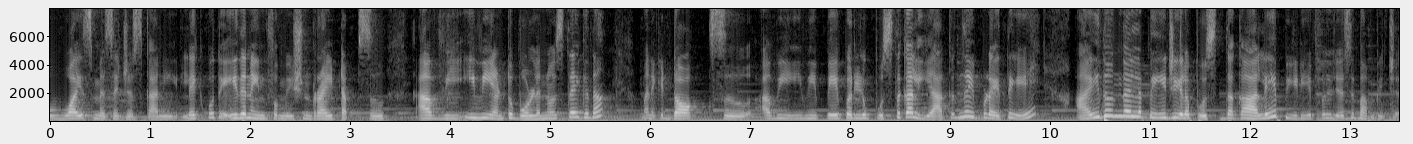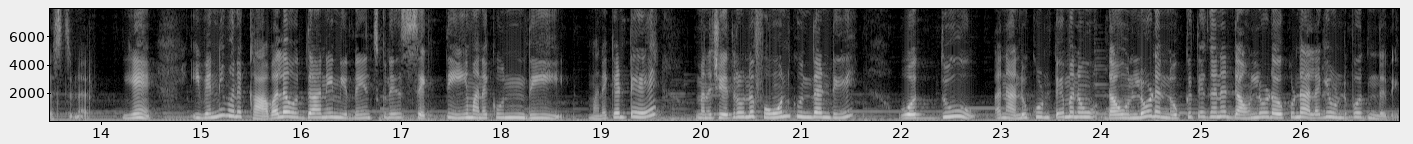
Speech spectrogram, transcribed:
వాయిస్ మెసేజెస్ కానీ లేకపోతే ఏదైనా ఇన్ఫర్మేషన్ రైటప్స్ అవి ఇవి అంటూ బోల్డన్ వస్తాయి కదా. మనకి డాక్స్ అవి ఇవి పేపర్లు పుస్తకాలు ఏకంగా ఇప్పుడైతే ఐదు వందల పేజీల పుస్తకాలే పీడిఎఫ్లు చేసి పంపించేస్తున్నారు. ఏ? ఇవన్నీ మనకు కావాలా వద్దా అని నిర్ణయించుకునే శక్తి మనకుంది. మనకంటే మన చేతిలో ఉన్న ఫోన్కి ఉందండి. వద్దు అని అనుకుంటే మనం డౌన్లోడ్ అని నొక్కితే కానీ డౌన్లోడ్ అవ్వకుండా అలాగే ఉండిపోతుంది అది.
